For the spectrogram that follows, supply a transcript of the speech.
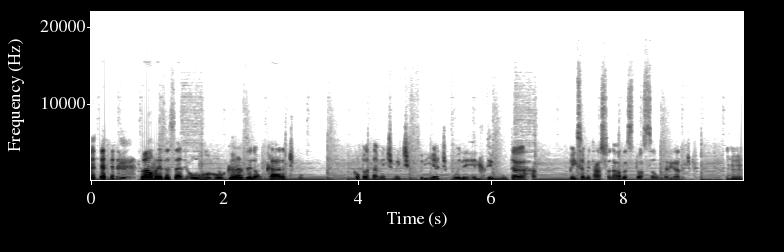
Não, mas é sério, o, o Gus, ele é um cara, tipo, completamente mente fria, tipo, ele, ele tem muita pensamento racional da situação, tá ligado? Tipo, Uhum.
